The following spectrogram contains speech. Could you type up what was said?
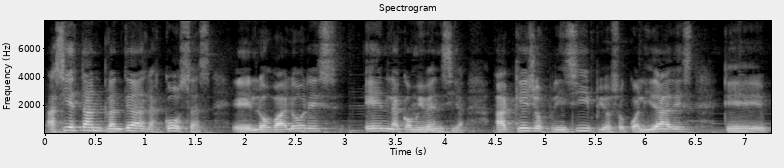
Así están planteadas las cosas, eh, los valores en la convivencia, aquellos principios o cualidades que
